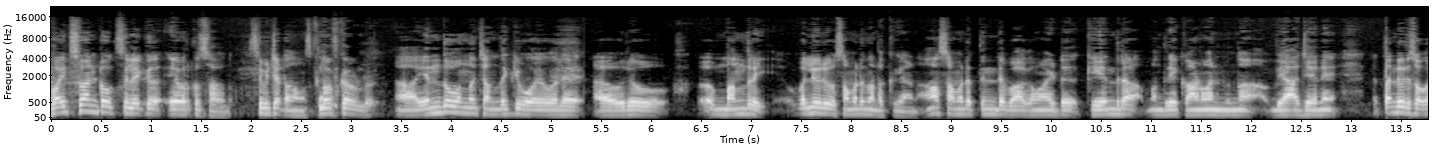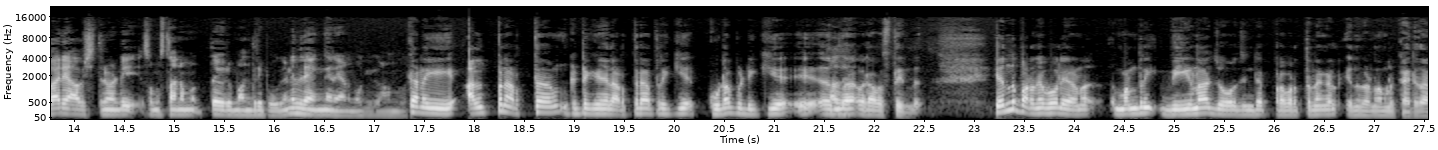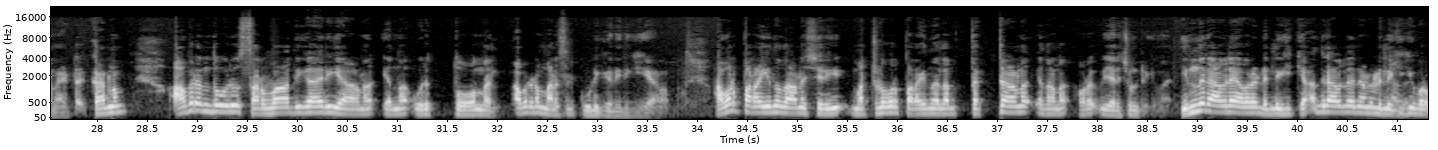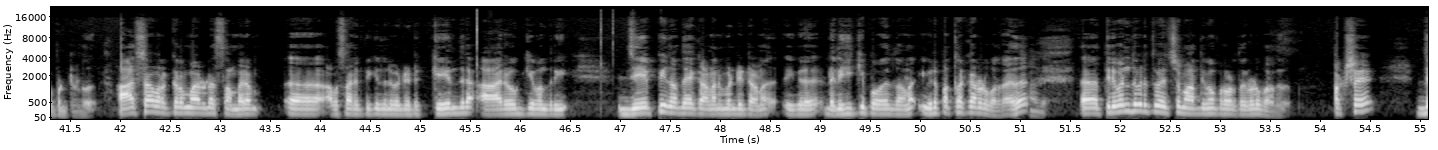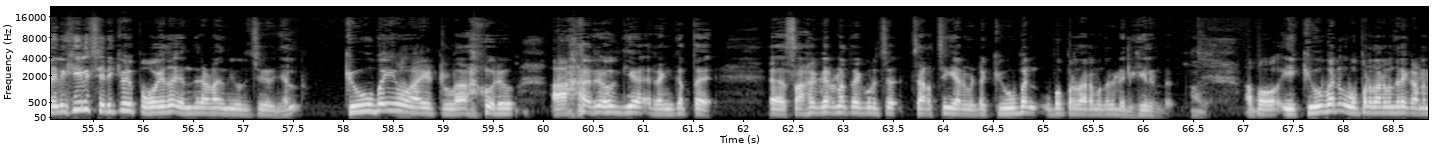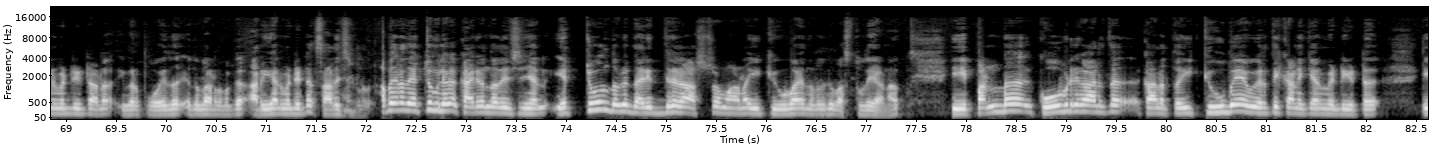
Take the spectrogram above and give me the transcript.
White swan ടോക്സിലേക്ക് ഏവർക്കും സ്വാഗതം. സിബി ചേട്ടാ നമസ്കാരം. നമസ്കാരമുണ്ട്. ആ, എന്തോ ഒന്ന് ചന്തയ്ക്ക് പോയ പോലെ ഒരു മന്ത്രി വലിയൊരു സമരം നടക്കുകയാണ്. ആ സമരത്തിന്റെ ഭാഗമായിട്ട് കേന്ദ്ര മന്ത്രിയെ കാണുവാൻ നിന്ന വ്യാജേനെ തന്റെ ഒരു സ്വകാര്യ ആവശ്യത്തിന് വേണ്ടി സംസ്ഥാനത്തെ ഒരു മന്ത്രി പോവുകയാണ്. ഇതിനെ എങ്ങനെയാണ് നോക്കി കാണുന്നത്? കാരണം ഈ അല്പനർത്ഥം കിട്ടിക്കഴിഞ്ഞാൽ അർദ്ധരാത്രിക്ക് കുട പിടിക്കുക എന്ന ഒരവസ്ഥയുണ്ട്. എന്ന് പറഞ്ഞ പോലെയാണ് മന്ത്രി വീണ ജോർജിന്റെ പ്രവർത്തനങ്ങൾ എന്ന് വേണം നമ്മൾ കരുതാനായിട്ട്. കാരണം അവരെന്തോ ഒരു സർവാധികാരിയാണ് എന്ന ഒരു തോന്നൽ അവരുടെ മനസ്സിൽ കൂടിക്കേറിയിരിക്കുകയാണ്. അവർ പറയുന്നതാണ് ശരി മറ്റുള്ളവർ പറയുന്നതെല്ലാം തെറ്റാണ് എന്നാണ് അവർ വിചാരിച്ചുകൊണ്ടിരിക്കുന്നത്. ഇന്ന് രാവിലെ അവർ ഡൽഹിക്ക് അന്ന് രാവിലെ തന്നെയാണ് ഡൽഹിക്ക് പുറപ്പെട്ടിട്ടുള്ളത്. ആശാ വർക്കർമാരുടെ സമരം അവസാനിപ്പിക്കുന്നതിന് വേണ്ടിയിട്ട് കേന്ദ്ര ആരോഗ്യമന്ത്രി ജെ പി നദ്ദയെ കാണാൻ വേണ്ടിയിട്ടാണ് ഇവർ ഡൽഹിക്ക് പോയതെന്നാണ് ഇവർ പത്രക്കാരോട് പറഞ്ഞത്. അതായത് തിരുവനന്തപുരത്ത് വെച്ച് മാധ്യമ പ്രവർത്തകരോട് പറഞ്ഞത്. പക്ഷേ ഡൽഹിയിൽ ശരിക്കും ഇവർ പോയത് എന്തിനാണ് എന്ന് ചോദിച്ചു കഴിഞ്ഞാൽ ക്യൂബയുമായിട്ടുള്ള ഒരു ആരോഗ്യ രംഗത്തെ സഹകരണത്തെക്കുറിച്ച് ചർച്ച ചെയ്യാൻ വേണ്ടി ക്യൂബൻ ഉപപ്രധാനമന്ത്രി ഡൽഹിയിലുണ്ട്. അപ്പോൾ ഈ ക്യൂബൻ ഉപപ്രധാനമന്ത്രിയെ കാണാൻ വേണ്ടിയിട്ടാണ് ഇവർ പോയത് എന്നുള്ളതാണ് നമുക്ക് അറിയാൻ വേണ്ടിയിട്ട് സാധിച്ചിട്ടുള്ളത്. അപ്പോൾ ഇതിനകത്ത് ഏറ്റവും വലിയ കാര്യം എന്താണെന്ന് വെച്ച് കഴിഞ്ഞാൽ ഏറ്റവും ഒരു ദരിദ്ര രാഷ്ട്രമാണ് ഈ ക്യൂബ എന്നുള്ളൊരു വസ്തുതയാണ്. ഈ പണ്ട് കോവിഡ് കാലത്ത് കാലത്ത് ഈ ക്യൂബയെ ഉയർത്തി കാണിക്കാൻ വേണ്ടിയിട്ട്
